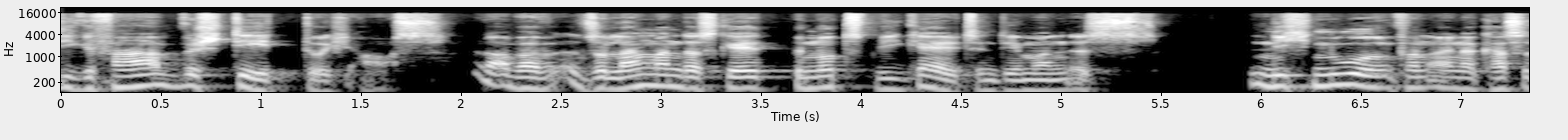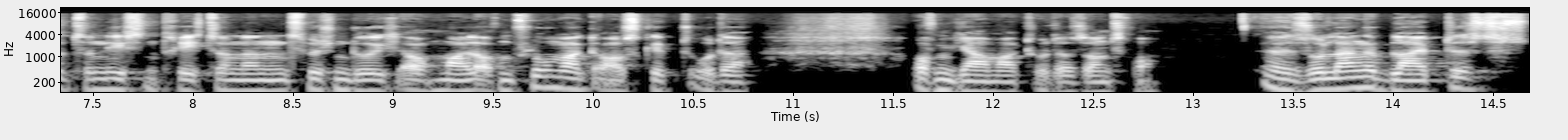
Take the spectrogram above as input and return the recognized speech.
Die Gefahr besteht durchaus. Aber solange man das Geld benutzt wie Geld, indem man es nicht nur von einer Kasse zur nächsten trägt, sondern zwischendurch auch mal auf dem Flohmarkt ausgibt oder auf dem Jahrmarkt oder sonst wo. Äh, solange bleibt es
